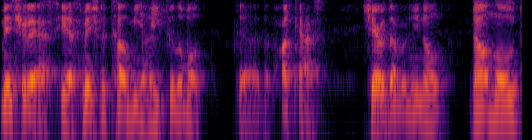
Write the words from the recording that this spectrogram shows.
Make sure to STS. Make sure to tell me how you feel about the, the podcast. Share with everyone you know. Download,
